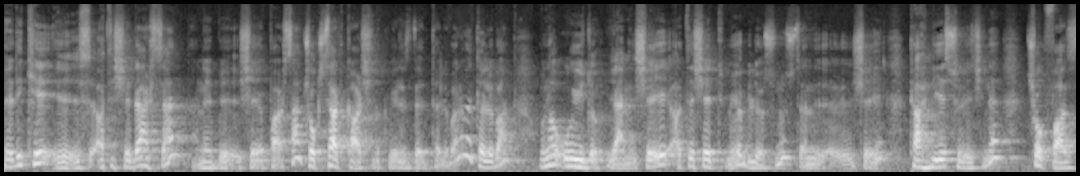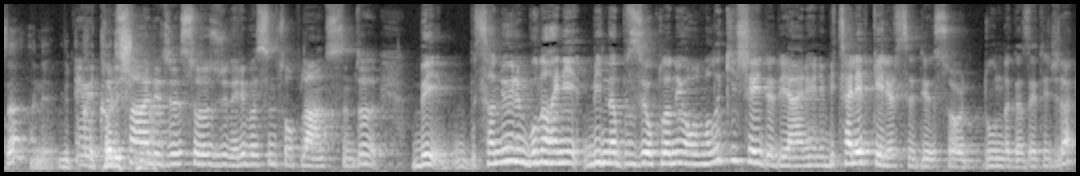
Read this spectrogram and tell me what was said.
Dedi ki e, ateş edersen hani bir şey yaparsan çok sert karşılık veririz dedi Taliban'a ve Taliban buna uydu. Yani şeyi ateş etmiyor biliyorsunuz hani e, şeyi tahliye sürecine çok fazla hani Evet, karışmıyor. sadece sözcüleri basın toplantısında be- sanıyorum bunu hani bir nabız yoklanıyor olmalı ki şey dedi yani hani bir talep gelirse diye sorduğunda gazeteciler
